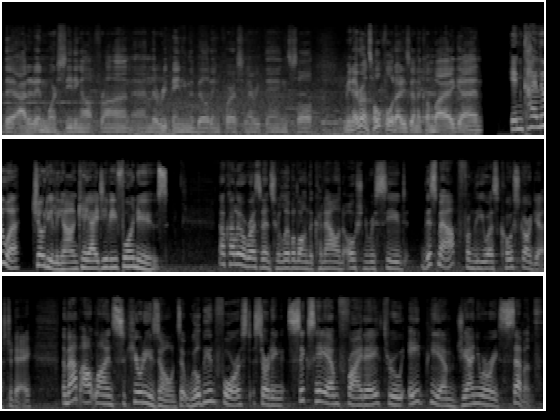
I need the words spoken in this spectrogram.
They added in more seating out front and they're repainting the building for us and everything. So, I mean, everyone's hopeful that he's going to come by again. In Kailua, Jody Leong, KITV4 News. Now, Kailua residents who live along the canal and ocean received this map from the U.S. Coast Guard yesterday. The map outlines security zones that will be enforced starting 6 a.m. Friday through 8 p.m. January 7th.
